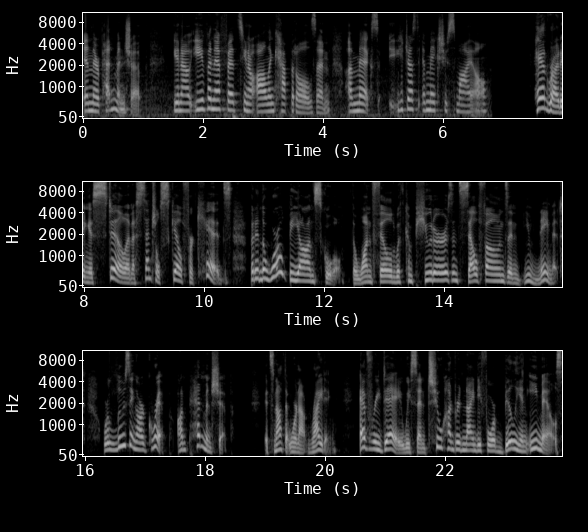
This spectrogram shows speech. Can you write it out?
in their penmanship. You know, even if it's, you know, all in capitals and a mix, you just, it makes you smile. Handwriting is still an essential skill for kids, but in the world beyond school, the one filled with computers and cell phones and you name it, we're losing our grip on penmanship. It's not that we're not writing. Every day we send 294 billion emails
